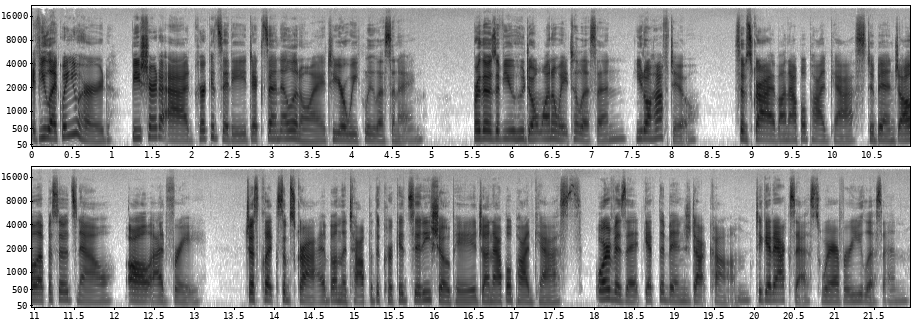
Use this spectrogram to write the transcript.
If you like what you heard, be sure to add Crooked City, Dixon, Illinois to your weekly listening. For those of you who don't want to wait to listen, you don't have to. Subscribe on Apple Podcasts to binge all episodes now, all ad free. Just click subscribe on the top of the Crooked City show page on Apple Podcasts or visit getthebinge.com to get access wherever you listen.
